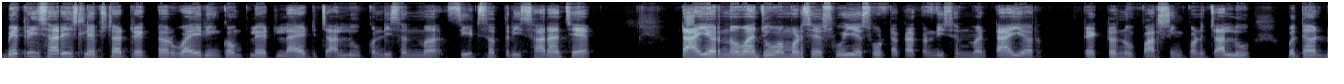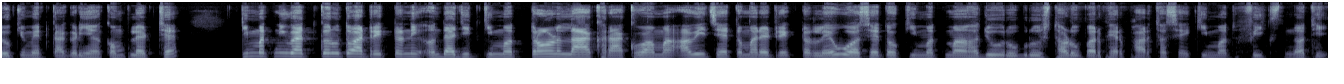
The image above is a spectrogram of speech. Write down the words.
બેટરી સારી self starter tractor, wiring complete, light ચાલુ, કન્ડિશનમાં સીટ છત્રી સારા છે. ટાયર નવા જોવા મળશે, સોએ સો ટકા કન્ડિશનમાં ટાયર. ટ્રેક્ટરનું પાર્સિંગ પણ ચાલુ, બધા ડોક્યુમેન્ટ કાગળિયા કમ્પ્લેટ છે. કિંમતની વાત કરું તો આ ટ્રેક્ટરની અંદાજિત કિંમત ત્રણ લાખ રાખવામાં આવી છે. તમારે ટ્રેક્ટર લેવું હશે તો કિંમતમાં હજુ રૂબરૂ સ્થળ ઉપર ફેરફાર થશે, કિંમત ફિક્સ નથી.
